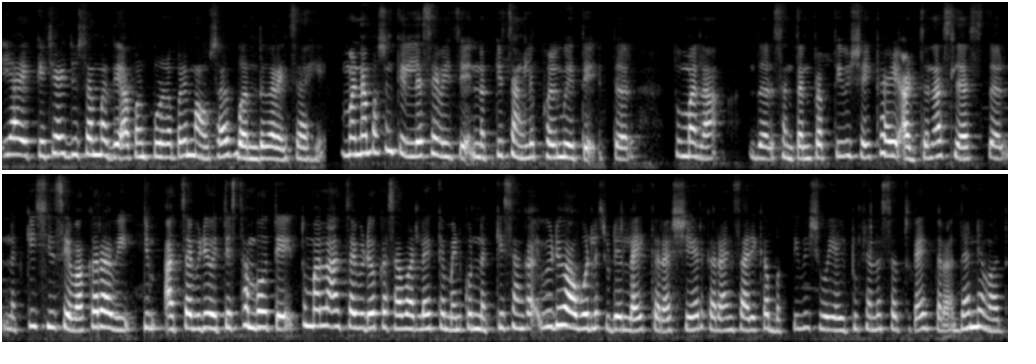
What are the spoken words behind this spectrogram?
या एक्केचाळीस दिवसामध्ये आपण पूर्णपणे मांसाहार बंद करायचं आहे. मनापासून केलेल्या सेवेचे नक्कीच चांगले फळ मिळते. तर तुम्हाला जर संतानप्राप्तीविषयी काही अडचण असल्यास तर नक्कीच ही सेवा करावी. आजचा व्हिडिओ इथेच थांबवते. तुम्हाला आजचा व्हिडिओ कसा वाटला आहे कमेंट करून नक्की सांगा. व्हिडिओ आवडल्यास व्हिडिओ लाईक करा शेअर करा आणि सारिका भक्ती विश्व या यूट्यूब चॅनल सबस्क्राईब करा. धन्यवाद.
